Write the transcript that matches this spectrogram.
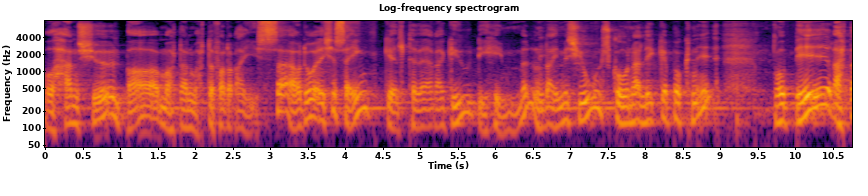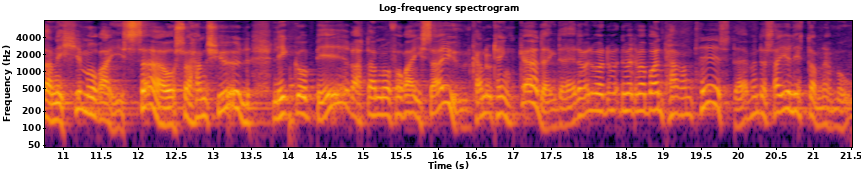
Og han sjøl ba om at han måtte få reise. Og da er det ikke så enkelt å være Gud i himmelen. De misjonskona ligger på kne og ber at han ikke må reise. Og så han sjøl ligger og ber at han må få reise ut. Kan du tenke deg det? Det var, det var, det var bare en parentes, det, men det sier litt om den mor.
